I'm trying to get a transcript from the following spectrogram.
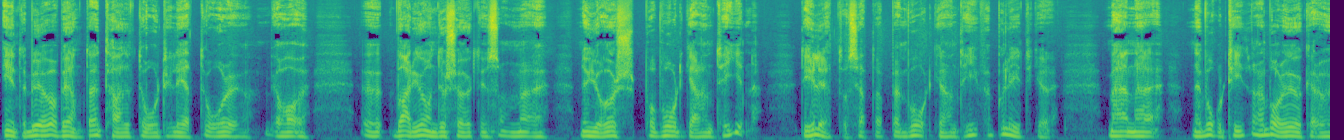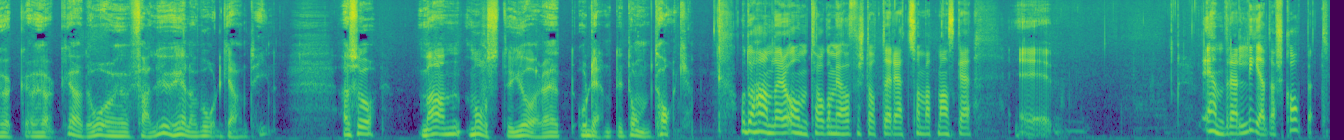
inte behöva vänta ett halvt år till ett år. Jag varje undersökning som eh, nu görs på vårdgarantin. Det är lätt att sätta upp en vårdgaranti för politiker. Men eh, när vårdtiderna bara ökar och ökar och ökar, då faller ju hela vårdgarantin. Alltså, man måste göra ett ordentligt omtag. Och då handlar det omtag, om jag har förstått det rätt, som att man ska eh, ändra ledarskapet?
